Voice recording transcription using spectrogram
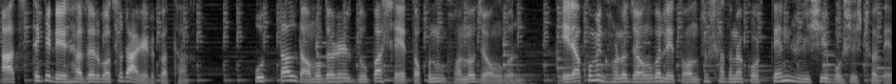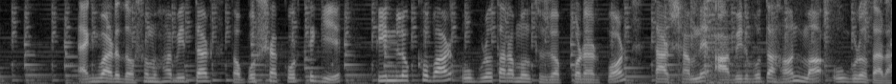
আজ থেকে দেড় হাজার বছর আগের কথা। উত্তাল দামোদরের দুপাশে তখন ঘন জঙ্গল। এরকমই ঘন জঙ্গলে তন্ত্র সাধনা করতেন ঋষি বশিষ্ঠদেব। একবার দশমহাবিদ্যার তপস্যা করতে গিয়ে তিন লক্ষ বার উগ্রতারা মন্ত্র জপ করার পর তার সামনে আবির্ভূতা হন মা উগ্রতারা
